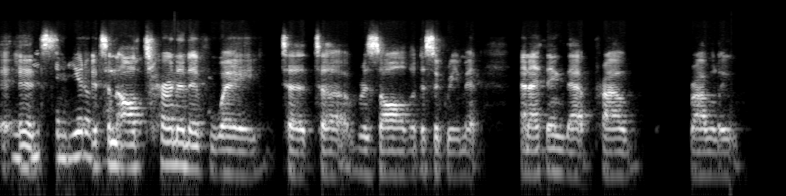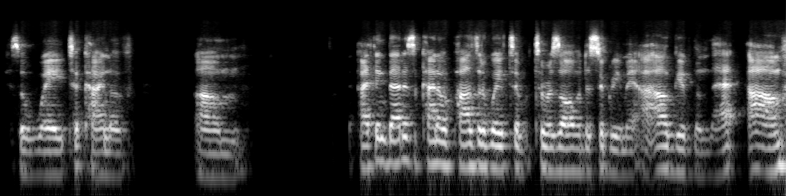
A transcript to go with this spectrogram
it's it's an alternative way to to resolve a disagreement, and I think that proud probably is a way to kind of um, I think that is a kind of a positive way to, to resolve a disagreement. I'll give them that. Um,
